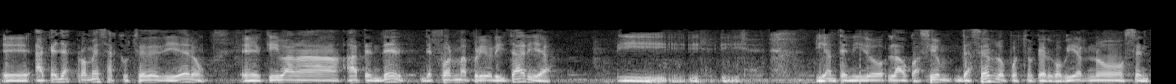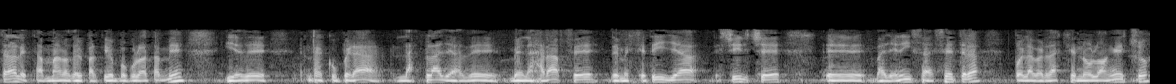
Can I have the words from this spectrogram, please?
eh, aquellas promesas que ustedes dieron eh, que iban a atender de forma prioritaria y, y han tenido la ocasión de hacerlo, puesto que el gobierno central está en manos del Partido Popular también, y es de recuperar las playas de Benajarafe, de Mezquetilla, de Sirche, eh, Valleniza, etcétera, pues la verdad es que no lo han hecho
